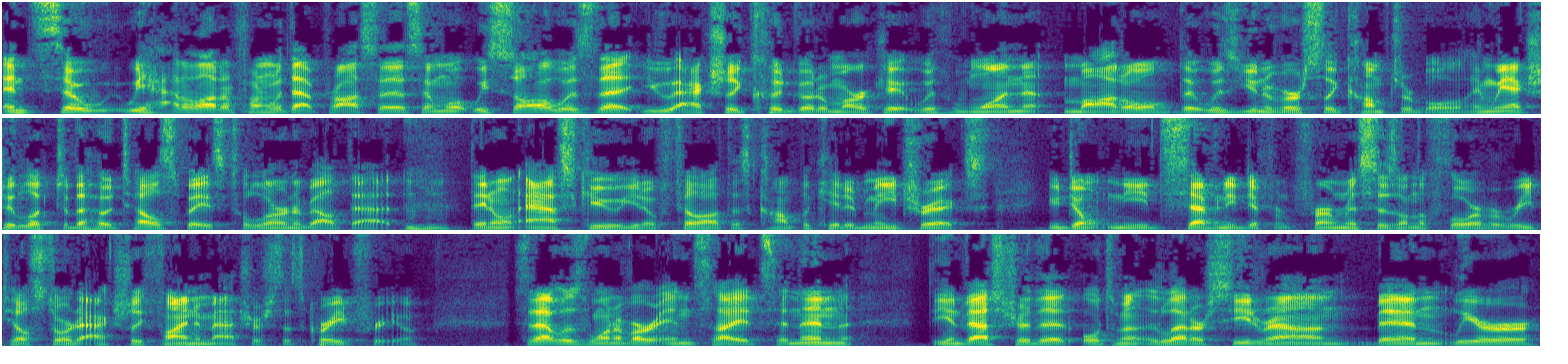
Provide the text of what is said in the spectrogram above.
and so we had a lot of fun with that process. And what we saw was that you actually could go to market with one model that was universally comfortable. And we actually looked to the hotel space to learn about that. Mm-hmm. They don't ask you, you know, fill out this complicated matrix. You don't need 70 different firmnesses on the floor of a retail store to actually find a mattress that's great for you. So that was one of our insights. And then the investor that ultimately led our seed round, Ben Lerer,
